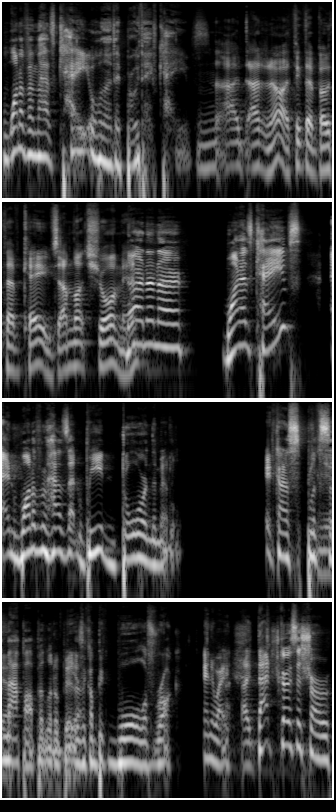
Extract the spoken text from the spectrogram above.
One of them has cave. Oh no, they both have caves. I don't know. I think they both have caves. I'm not sure, man. No, no, no. One has caves, and one of them has that weird door in the middle. It kind of splits the map up a little bit. Yeah. There's like a big wall of rock. Anyway, I- that goes to show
